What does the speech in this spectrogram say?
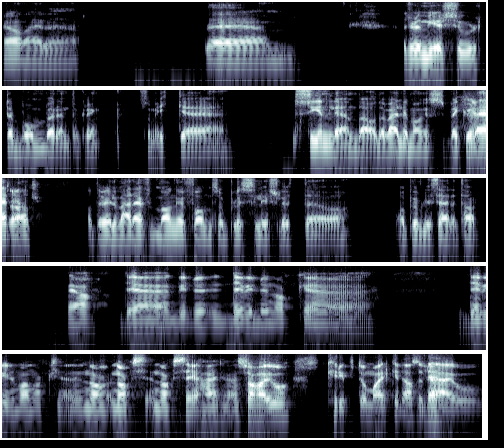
Ja, nei, det, det Jeg tror det er mye skjulte bomber rundt omkring som ikke er synlige ennå. Og det er veldig mange som spekulerer at at det vil være mange fond som plutselig slutter å, å publisere tall. Ja, det vil du, det vil du nok eh, Det vil man nok, nok, nok, nok, se her. Så har jo kryptomarkedet altså det er jo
